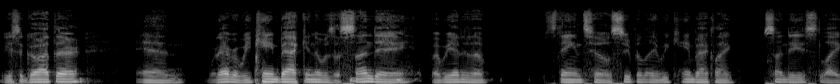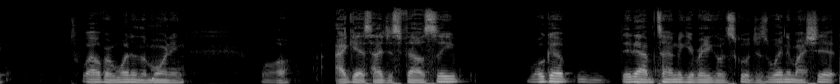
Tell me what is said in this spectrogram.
We used to go out there and whatever. We came back and it was a Sunday, but we ended up staying till super late. We came back like Sundays, like twelve or one in the morning. Well, I guess I just fell asleep. Woke up, didn't have time to get ready to go to school. Just went in my shit.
